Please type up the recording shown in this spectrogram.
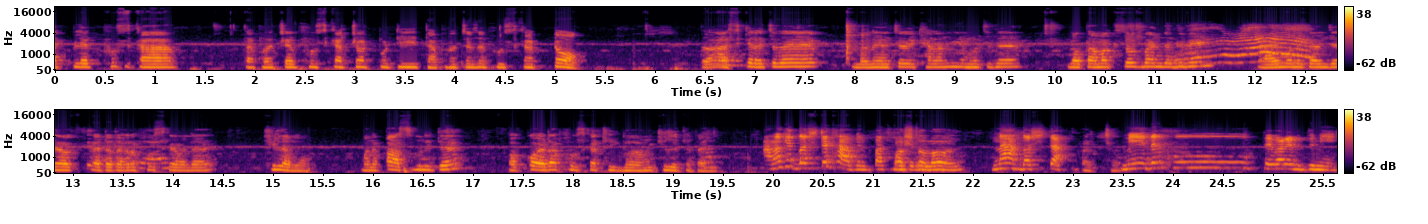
এক প্লেট ফুচকা, তারপর হচ্ছে ফুচকার চটপটি, তারপর হচ্ছে যে ফুচকার টক। তো আজকের হচ্ছে যে মানে হচ্ছে খেলার নিয়ম হচ্ছে যে, লতা আমাকে চোখ বান্ধে দিবি আমি মনে করেন যে এটা টাকার ফুচকা মানে খিলামো। মানে পাঁচ মিনিটে কয়টা ফুচকা ঠিকভাবে আমি খিলাতে পারি? আমাকে দশটা খাওয়াবেন পাঁচটা লয়? না দশটা। আচ্ছা। মেয়েদের খুব ফেভারিট জিনিস।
